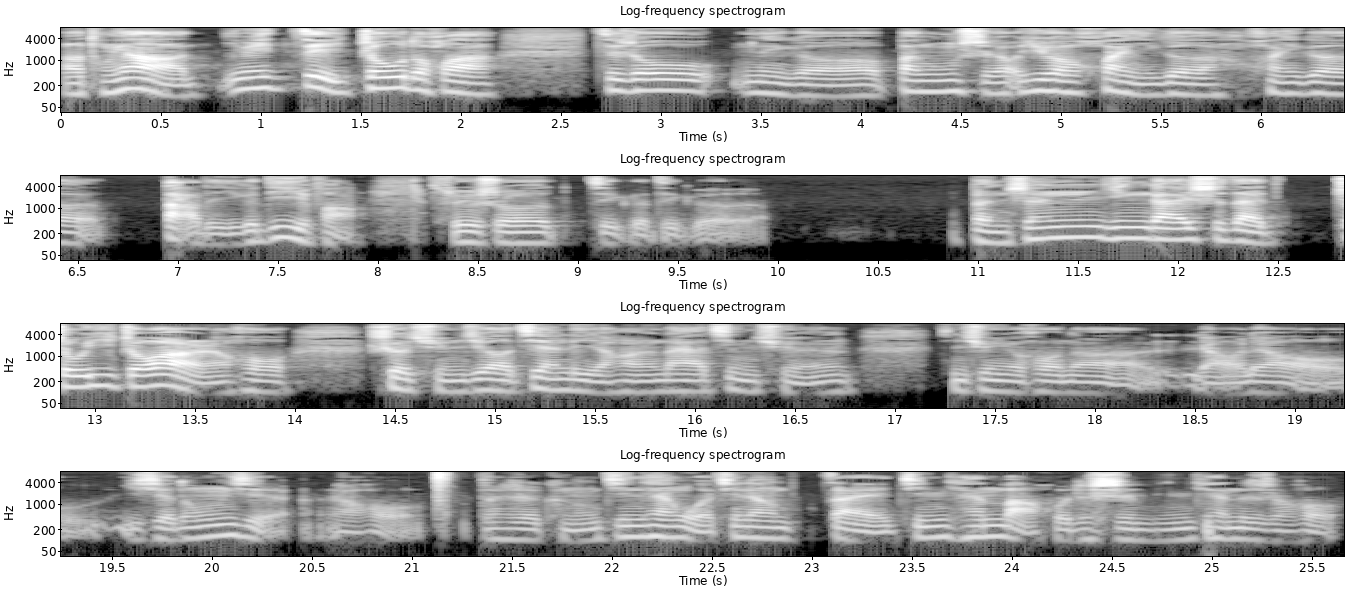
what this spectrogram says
啊，同样啊，因为这周的话。这周那个办公室要又要换一个换一个大的一个地方，所以说这个这个本身应该是在周一周二，然后社群就要建立，然后让大家进群，进群以后呢聊聊一些东西，然后但是可能今天我尽量在今天吧，或者是明天的时候。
